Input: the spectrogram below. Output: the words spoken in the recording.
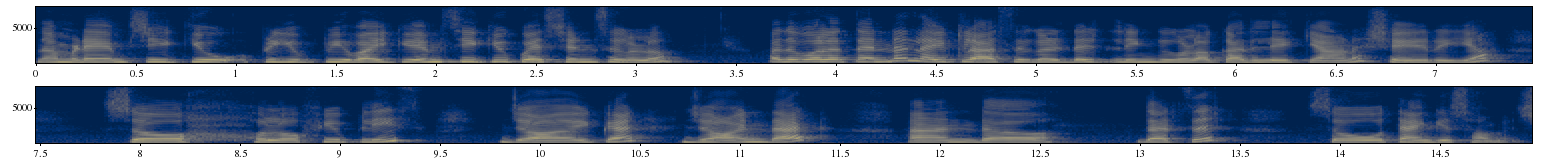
നമ്മുടെ M C Q P Y Q M C Q ക്യു ക്വസ്റ്റ്യൻസുകളും അതുപോലെ തന്നെ ലൈവ് ക്ലാസ്സുകളുടെ ലിങ്കുകളൊക്കെ അതിലേക്കാണ് ഷെയർ ചെയ്യുക. So all of you please you can join that and and that's it. So thank you so much.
